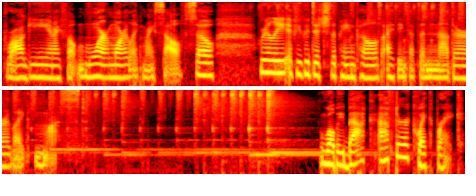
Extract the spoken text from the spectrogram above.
groggy and I felt more and more like myself. So really if you could ditch the pain pills, I think that's another like must. We'll be back after a quick break.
